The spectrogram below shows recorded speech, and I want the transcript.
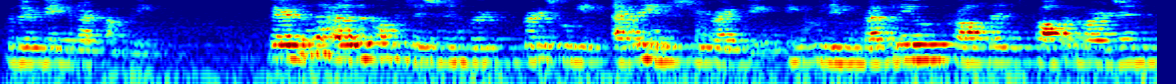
for their faith in our company. Ferris is ahead of the competition in vir- virtually every industry ranking, including revenue, profits, profit margin,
